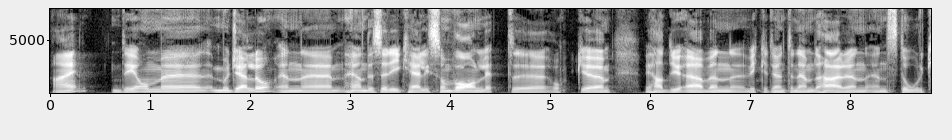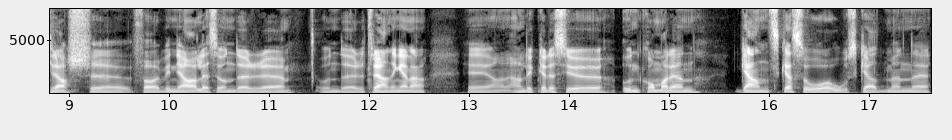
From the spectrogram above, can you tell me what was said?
Nej, det om eh, Mugello, en eh, händelserik helg som vanligt. Eh, och eh, vi hade ju även, vilket jag inte nämnde här, en, en stor krasch eh, för Vinales under, eh, under träningarna. Eh, han, han, lyckades ju undkomma den ganska så oskadd men eh,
